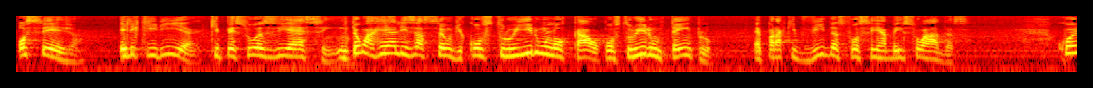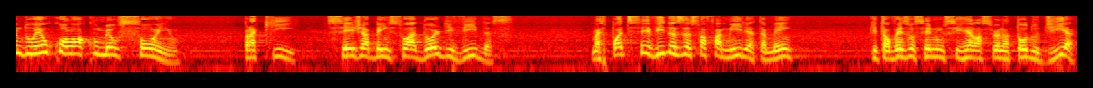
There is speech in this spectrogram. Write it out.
Ou seja, ele queria que pessoas viessem. Então a realização de construir um local, construir um templo, é para que vidas fossem abençoadas. Quando eu coloco o meu sonho para que seja abençoador de vidas, mas pode ser vidas da sua família também, que talvez você não se relaciona todo dia,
